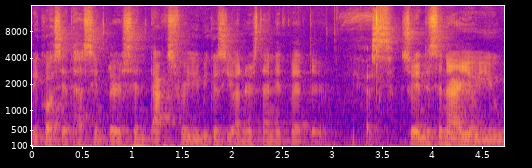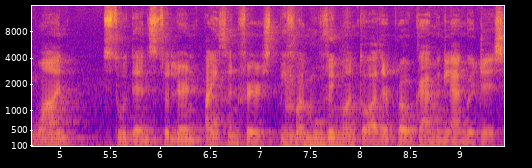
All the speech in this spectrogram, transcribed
because it has simpler syntax for you because you understand it better. Yes. So in this scenario, you want students to learn Python first before Mhm. moving on to other programming languages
